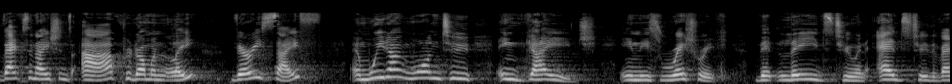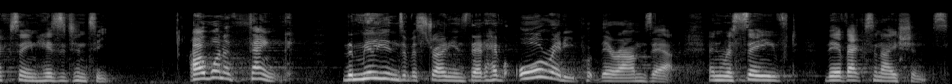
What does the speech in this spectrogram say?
vaccinations are predominantly very safe, and we don't want to engage in this rhetoric that leads to and adds to the vaccine hesitancy. I want to thank the millions of Australians that have already put their arms out and received their vaccinations.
